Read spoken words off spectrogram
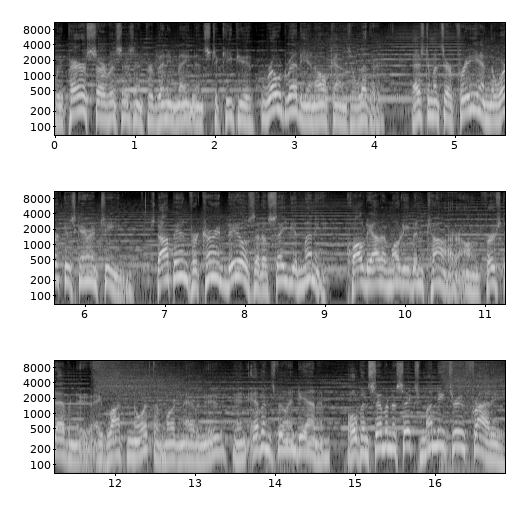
repair services, and preventive maintenance to keep you road ready in all kinds of weather. Estimates are free and the work is guaranteed. Stop in for current deals that'll save you money. Quality Automotive and Tire on First Avenue, a block north of Morgan Avenue in Evansville, Indiana. Open 7 to 6 Monday through Friday.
